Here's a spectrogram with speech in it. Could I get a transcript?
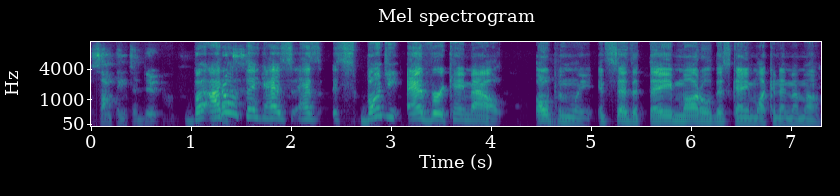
something to do. But I don't think has has it's Bungie ever came out openly and said that they modeled this game like an MMO.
